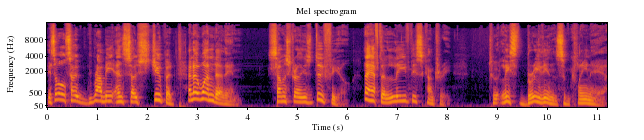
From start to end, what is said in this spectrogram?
It's all so grubby and so stupid. And no wonder then some Australians do feel they have to leave this country to at least breathe in some clean air.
